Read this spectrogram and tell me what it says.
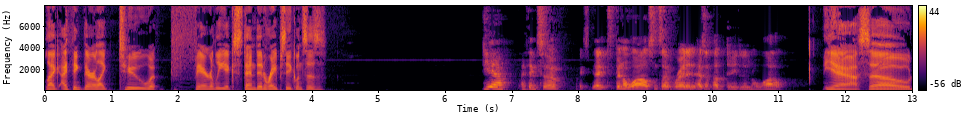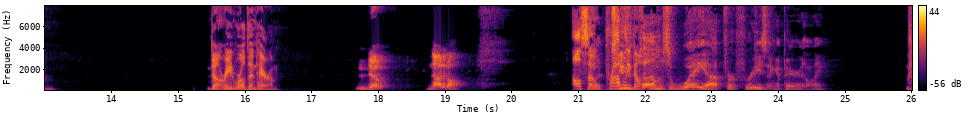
Like, I think there are like two fairly extended rape sequences. yeah, I think so. It's, it's been a while since I've read it. It hasn't updated in a while. Yeah, so don't read World's End Harem. No, not at all. Also, But probably two don't. thumbs way up for freezing. Apparently,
